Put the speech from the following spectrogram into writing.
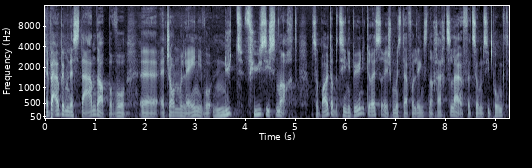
Eben auch bei einem Stand-Upper, wo äh, ein John Mulaney, der nichts Physisches macht. Sobald aber seine Bühne grösser ist, muss der von links nach rechts laufen, um seinen Punkt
